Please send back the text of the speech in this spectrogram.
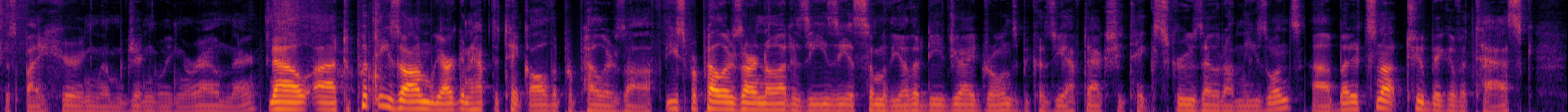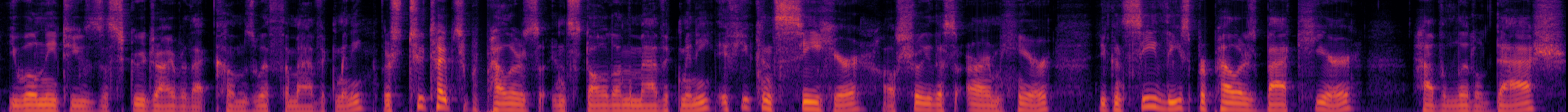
just by hearing them jingling around there. Now, uh, to put these on, we are going to have to take all the propellers off. These propellers are not as easy as some of the other DJI drones because you have to actually take screws out on these ones, uh, but it's not too big of a task. You will need to use the screwdriver that comes with the Mavic Mini. There's two types of propellers installed on the Mavic Mini. If you can see here, I'll show you this arm here. You can see these propellers back here have a little dash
